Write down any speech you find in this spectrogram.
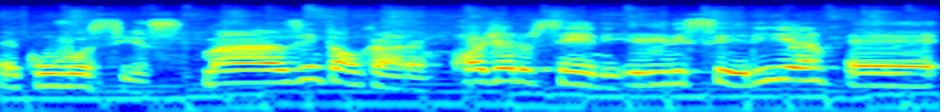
é com vocês. Mas então, cara, Rogério Ceni, ele seria, é,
